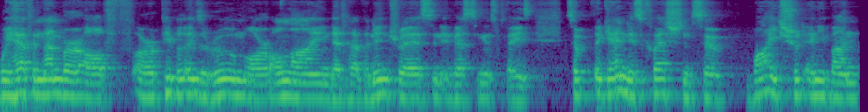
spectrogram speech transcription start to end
we have a number of or people in the room or online that have an interest in investing in space. So again, this question, so why should anyone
